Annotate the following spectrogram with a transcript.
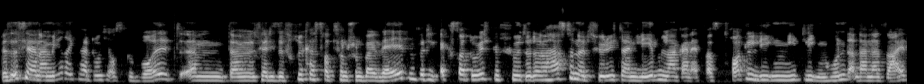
Das ist ja in Amerika durchaus gewollt. Ähm, da ist ja diese Frühkastration schon bei Welpen, wird die extra durchgeführt. Und dann hast du natürlich dein Leben lang einen etwas trotteligen, niedligen Hund an deiner Seite.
